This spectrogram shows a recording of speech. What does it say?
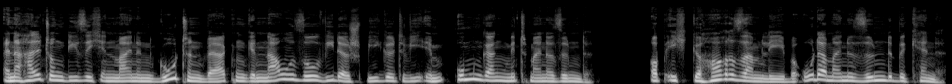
eine Haltung, die sich in meinen guten Werken genauso widerspiegelt wie im Umgang mit meiner Sünde. Ob ich gehorsam lebe oder meine Sünde bekenne.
